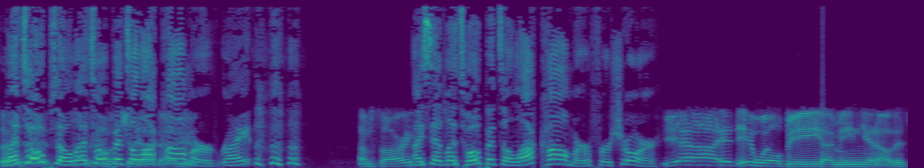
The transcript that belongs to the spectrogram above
Let's hope so. Let's hope it's a lot calmer, right? I'm sorry? I said, let's hope it's a lot calmer for sure. Yeah, it, it will be. I mean, you know, this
